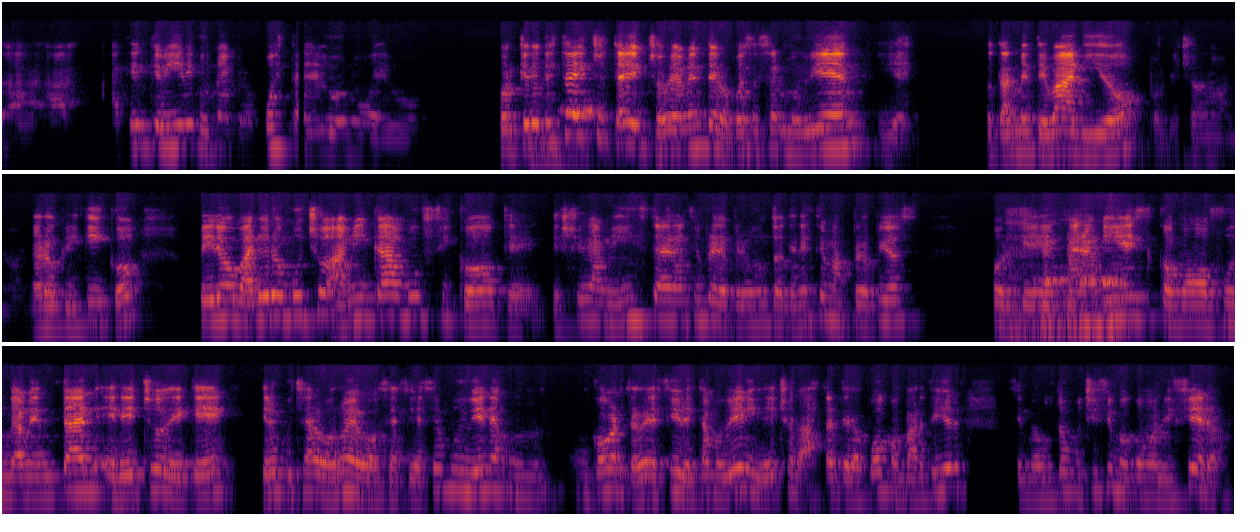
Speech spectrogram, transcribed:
a, aquel que viene con una propuesta de algo nuevo. Porque lo que está hecho está hecho, obviamente lo puedes hacer muy bien y es totalmente válido, porque yo no, no lo critico, pero valoro mucho, a mí cada músico que, llega a mi Instagram siempre le pregunto, ¿tenés temas propios? Porque para mí es como fundamental el hecho de que quiero escuchar algo nuevo, o sea, si haces muy bien un, cover, te voy a decir, está muy bien, y de hecho hasta te lo puedo compartir, si me gustó muchísimo cómo lo hicieron,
